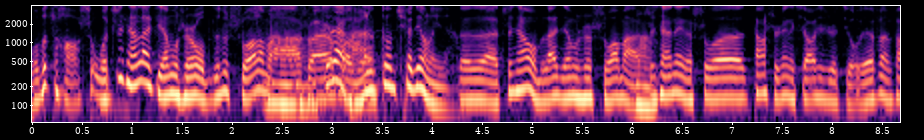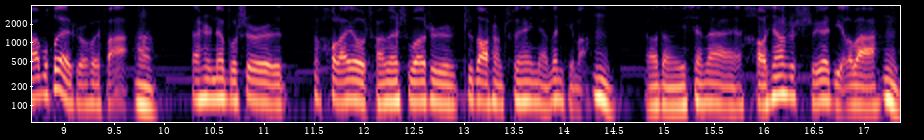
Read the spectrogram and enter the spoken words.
我不早是我之前来节目时候我不就说了吗？说现在好像更确定了一点。对对对，之前我们来节目时候说嘛，啊之前那个说当时那个消息是九月份发布会的时候会发，嗯但是那不是后来又有传闻说是制造上出现一点问题嘛，嗯然后等于现在好像是十月底了吧？嗯，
